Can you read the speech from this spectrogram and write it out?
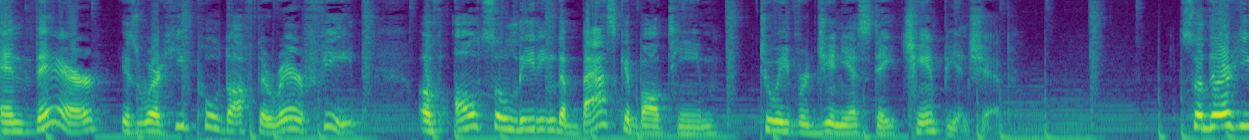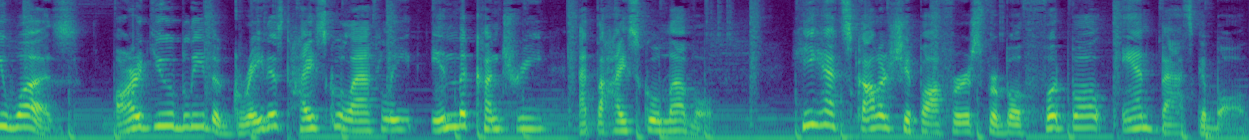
And there is where he pulled off the rare feat of also leading the basketball team to a Virginia State championship. So there he was, arguably the greatest high school athlete in the country at the high school level he had scholarship offers for both football and basketball.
